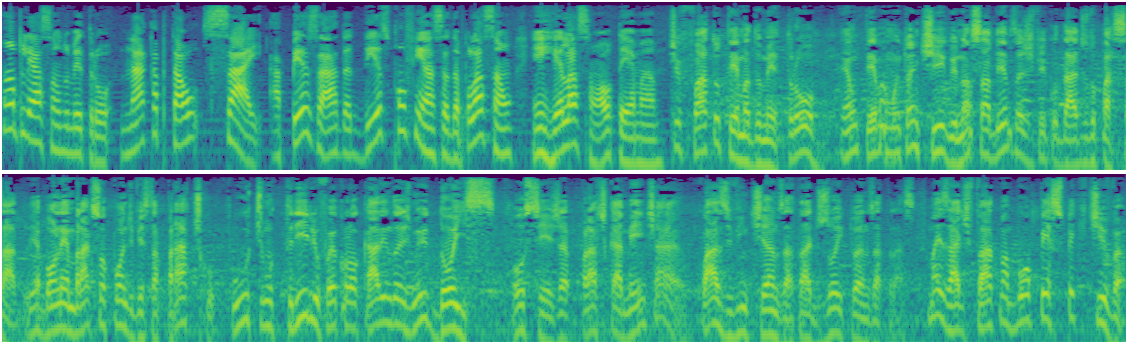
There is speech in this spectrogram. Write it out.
a ampliação do metrô na capital sai, apesar da desconfiança da população em relação ao tema. De fato, o tema do metrô é um tema muito antigo e nós sabemos as dificuldades do passado. E é bom lembrar que, do ponto de vista prático, o último trilho foi colocado em 2002, ou seja, praticamente há quase 20 anos atrás, 18 anos atrás. Mas há de fato uma boa perspectiva,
